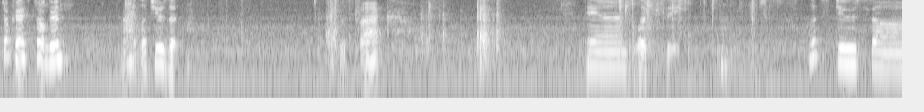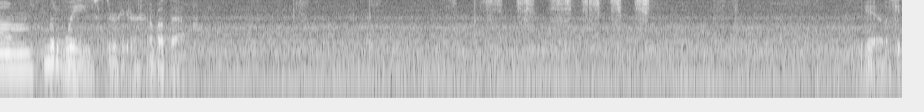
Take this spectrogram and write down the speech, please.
It's okay, it's all good. Alright, let's use it. Put this back. And let's see. Let's do some little waves through here. How about that? Yeah, like it.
